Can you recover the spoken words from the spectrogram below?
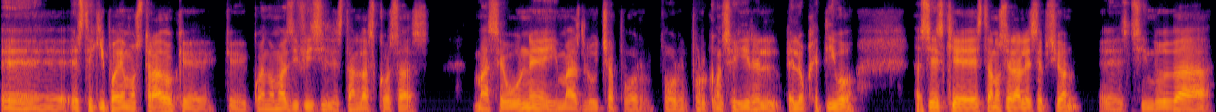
Eh, este equipo ha demostrado que, que cuando más difícil están las cosas, más se une y más lucha por, por, por conseguir el, el, objetivo. Así es que esta no será la excepción. Eh, sin duda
